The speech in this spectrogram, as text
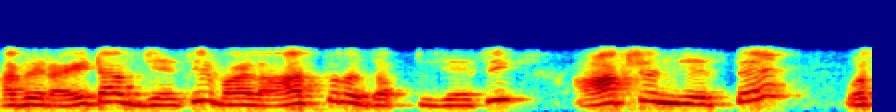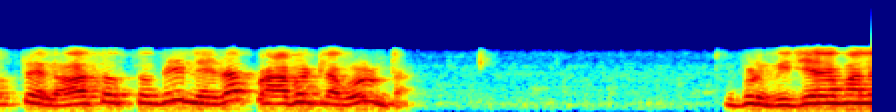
అవి రైట్ ఆఫ్ చేసి వాళ్ళ ఆస్తులు జప్తు చేసి ఆప్షన్ చేస్తే వస్తే లాస్ వస్తుంది లేదా ప్రాఫిట్లో కూడా ఉంటారు ఇప్పుడు విజయమల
